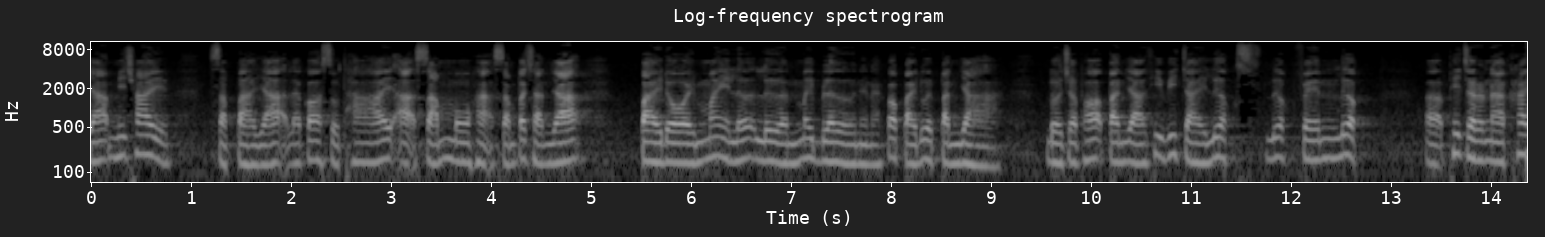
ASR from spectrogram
ยะไม่ใช่ สัปปายะ แล้วก็สุดท้ายอสัมโมหะ สัมปชัญญะไปโดยไม่เลอะเลือนไม่เบลอเนี่ยนะก็ไปด้วยปัญญา โดยเฉพาะปัญญาที่วิจัยเลือกเลือกเฟ้นเลือกอพิจารณาใคร่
